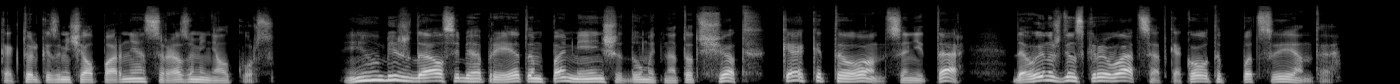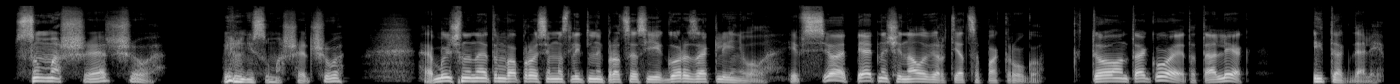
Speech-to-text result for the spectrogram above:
Как только замечал парня, сразу менял курс. И убеждал себя при этом поменьше думать на тот счет, как это он, санитар, да вынужден скрываться от какого-то пациента? Сумасшедшего? Или не сумасшедшего? Обычно на этом вопросе мыслительный процесс Егора заклинивало, и все опять начинало вертеться по кругу. Кто он такой, этот Олег? И так далее.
